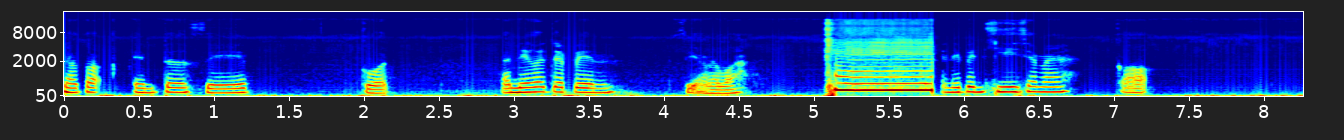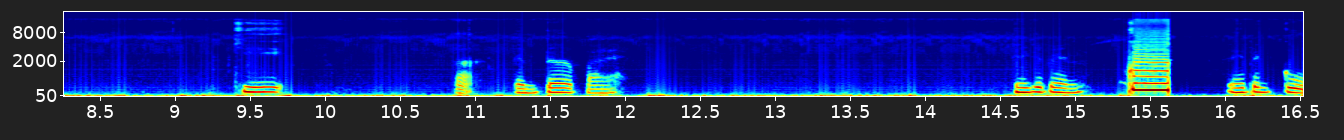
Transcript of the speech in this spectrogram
แล้วก็ enter save กด อันนี้ก็จะเป็นเสียงอะไรวะ คีย์อันนี้เป็นคีย์ใช่ไหมก็คีย์อะ enter ไปอันนี้จะเป็นกูอันนี้เป็นกุ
